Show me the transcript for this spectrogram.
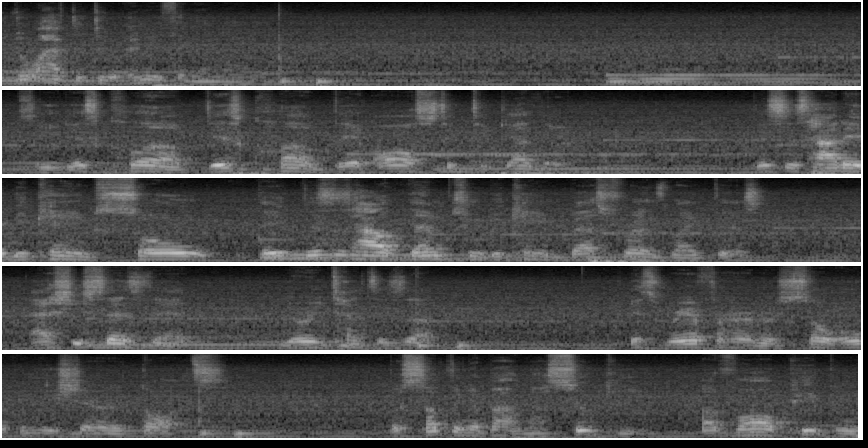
you don't have to do anything alone. See, this club, this club, they all stick together. This is how they became so. They, this is how them two became best friends like this. As she says that, Yuri tenses up. It's rare for her to so openly share her thoughts. But something about Natsuki, of all people,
